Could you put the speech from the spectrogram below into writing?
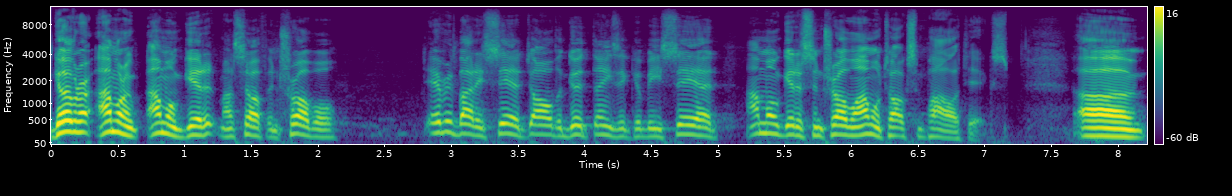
governor, I'm going to I'm gonna get it myself in trouble. Everybody said all the good things that could be said. I'm going to get us in trouble. I'm going to talk some politics. Um,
